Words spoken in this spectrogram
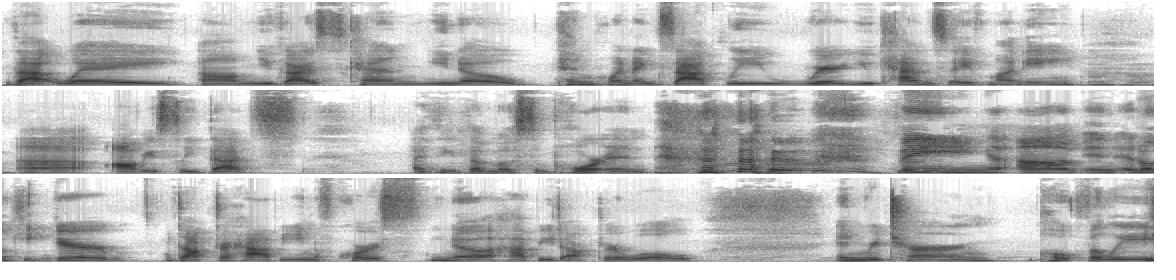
That way, um, you guys can, you know, pinpoint exactly where you can save money. Uh, obviously, that's, I think, the most important thing. Um, and it'll keep your doctor happy. And of course, you know, a happy doctor will, in return, hopefully,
